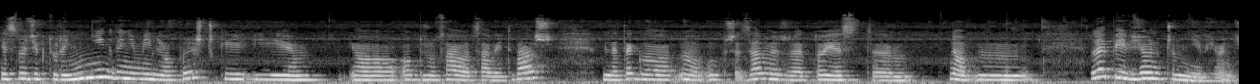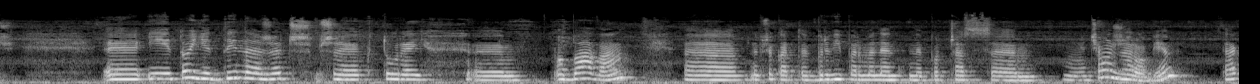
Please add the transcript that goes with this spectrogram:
Jest ludzie, którzy nigdy nie mieli opryszczki i, i o- obrzucało całej twarz. Dlatego no, uprzedzamy, że to jest no, mm, lepiej wziąć, czym nie wziąć. E, I to jedyna rzecz, przy której em, obawa, e, na przykład brwi permanentne podczas ciąży robię, tak?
